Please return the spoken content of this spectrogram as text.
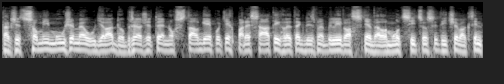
takže co my můžeme udělat dobře a že to je nostalgie po těch 50. letech, kdy jsme byli vlastně velmocí, co se týče vakcín.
